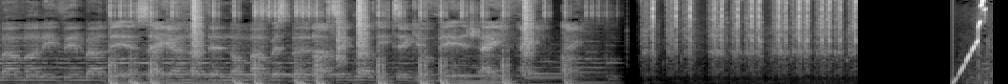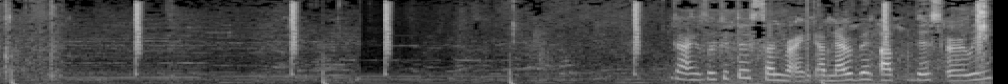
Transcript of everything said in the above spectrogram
think about money, think about this. I got nothing on my wrist, but I'll take lovely, take your bitch. Ay, ay, ay. Guys, look at this sunrise. I've never been up this early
